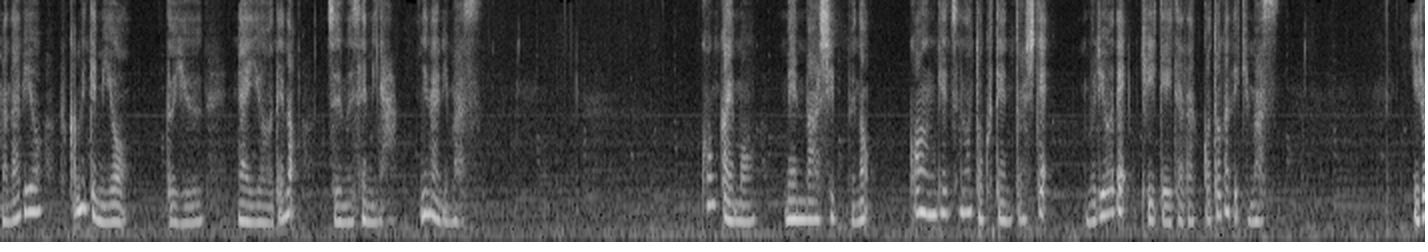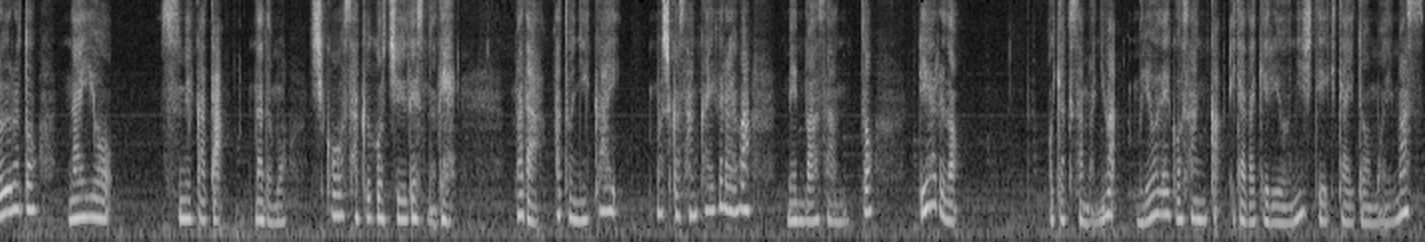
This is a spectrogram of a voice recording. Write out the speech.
学びを深めてみようという内容でのズームセミナーになります。今回もメンバーシップの今月の特典として無料で聞いていただくことができます。いろいろと内容進め方なども試行錯誤中ですのでまだあと2回もしくは3回ぐらいはメンバーさんとリアルのお客様には無料でご参加いただけるようにしていきたいと思います。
